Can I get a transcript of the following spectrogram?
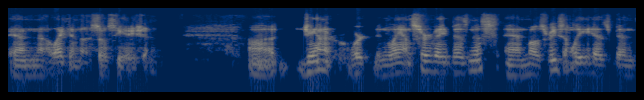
and uh, Lichen Association. Uh, Janet worked in land survey business and most recently has been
